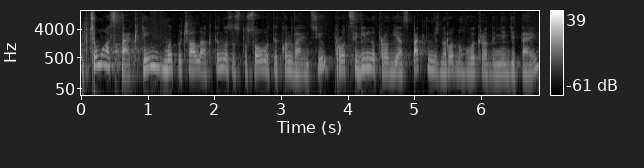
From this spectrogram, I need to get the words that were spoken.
В цьому аспекті ми почали активно застосовувати конвенцію про цивільно-правові аспекти міжнародного викрадення дітей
